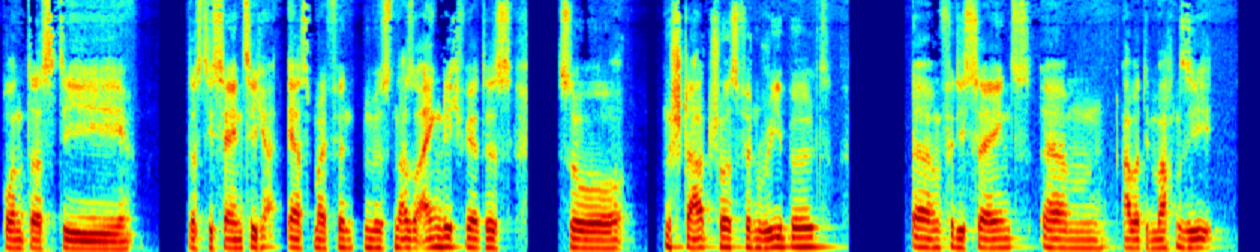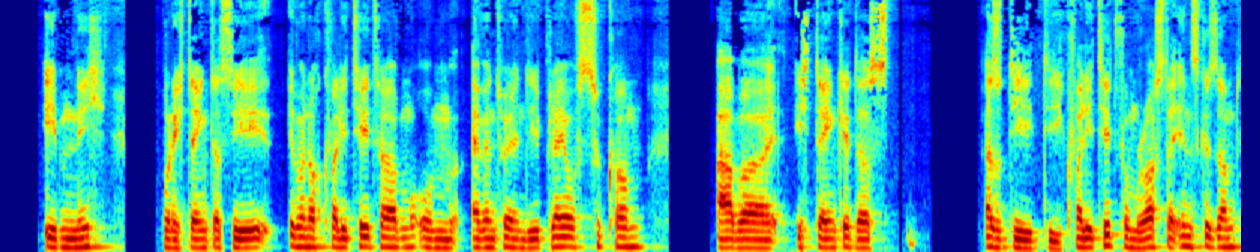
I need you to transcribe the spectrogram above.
Und dass die, dass die Saints sich erstmal finden müssen. Also eigentlich wäre das so ein Startschuss für ein Rebuild ähm, für die Saints. Ähm, aber den machen sie eben nicht. Und ich denke, dass sie immer noch Qualität haben, um eventuell in die Playoffs zu kommen. Aber ich denke, dass also die, die Qualität vom Roster insgesamt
